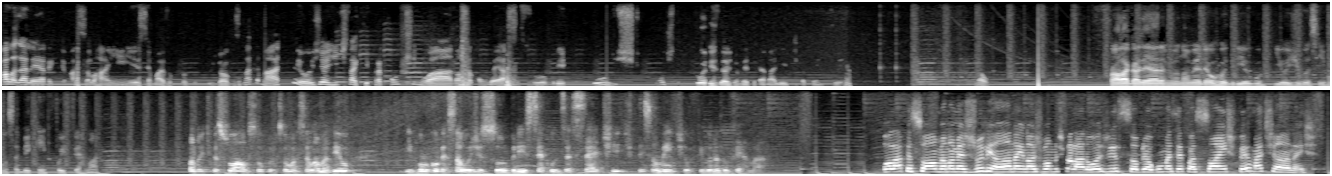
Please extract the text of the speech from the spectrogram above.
Fala galera, aqui é Marcelo Raim, esse é mais um produto dos Jogos e Matemática e hoje a gente está aqui para continuar a nossa conversa sobre os construtores da geometria analítica, bem dizer. Léo? Fala galera, meu nome é Léo Rodrigo e hoje vocês vão saber quem foi Fermat. Boa noite pessoal, sou o professor Marcelo Amadeu e vamos conversar hoje sobre século XVII, especialmente a figura do Fermat. Olá pessoal, meu nome é Juliana e nós vamos falar hoje sobre algumas equações fermatianas.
